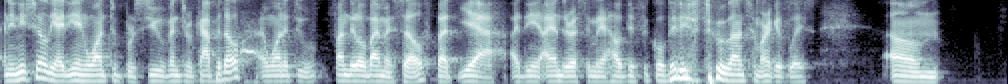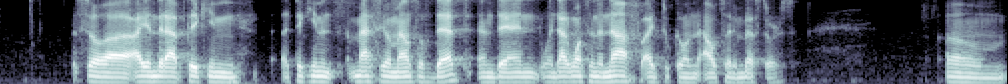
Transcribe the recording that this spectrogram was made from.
and initially, I didn't want to pursue venture capital. I wanted to fund it all by myself. But yeah, I did. I underestimated how difficult it is to launch a marketplace. Um, so uh, I ended up taking uh, taking massive amounts of debt, and then when that wasn't enough, I took on outside investors. Um,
